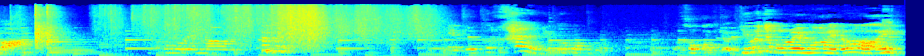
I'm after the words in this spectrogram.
Wow Doraemon nhà tôi có khá là nhiều cái bông rồi. Mà không còn chỗ chứa cho con Doraemon này nữa rồi.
